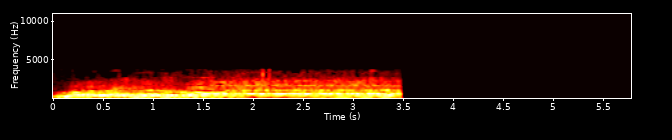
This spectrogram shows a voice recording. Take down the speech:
الله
